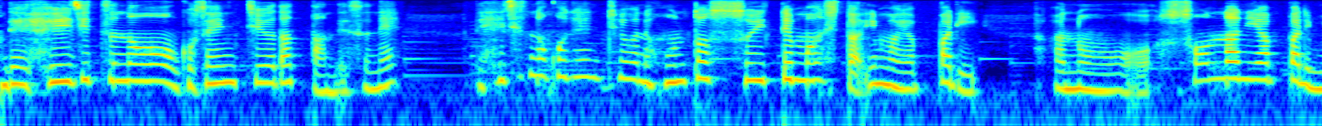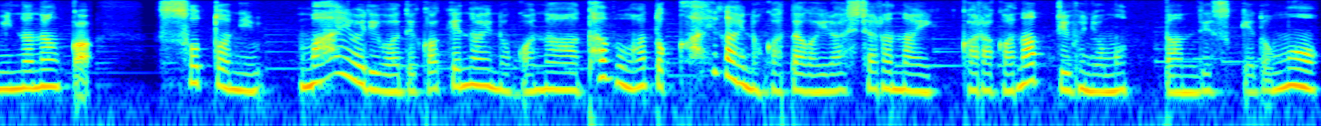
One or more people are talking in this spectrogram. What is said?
で平日の午前中だったんですね。で平日の午前中はね本当空いてました今やっぱりあのそんなにやっぱりみんななんか外に前よりは出かけないのかな。多分あと海外の方がいらっしゃらないからかなっていうふうに思ったんですけども。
